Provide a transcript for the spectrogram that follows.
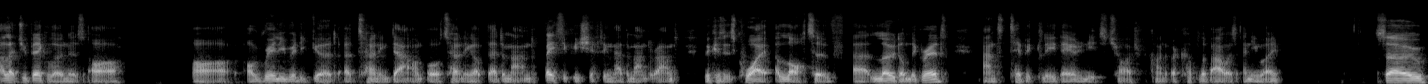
electric vehicle owners are are are really really good at turning down or turning up their demand basically shifting their demand around because it's quite a lot of uh, load on the grid and typically they only need to charge for kind of a couple of hours anyway. So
